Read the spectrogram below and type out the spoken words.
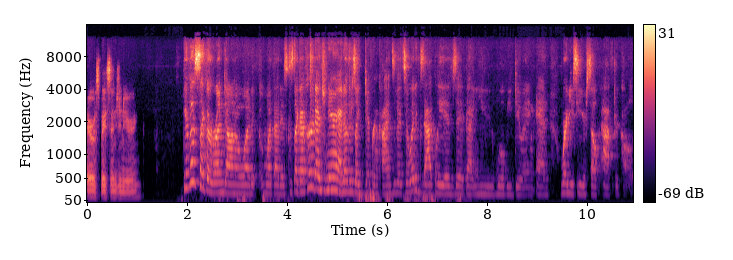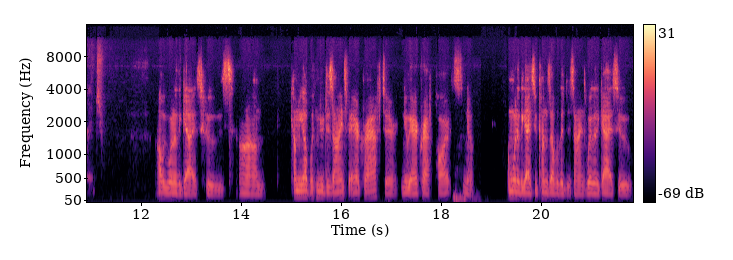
Aerospace engineering. Give us like a rundown on what what that is, because like I've heard engineering. I know there's like different kinds of it. So, what exactly is it that you will be doing, and where do you see yourself after college? I'll be one of the guys who's um, coming up with new designs for aircraft or new aircraft parts. You know, I'm one of the guys who comes up with the designs. We're the guys who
